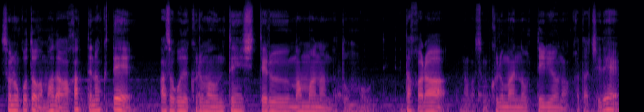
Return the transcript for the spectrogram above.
そのことがまだ分かってなくてあそこで車を運転してるまんまなんだと思うだからなんかその車に乗っているような形で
